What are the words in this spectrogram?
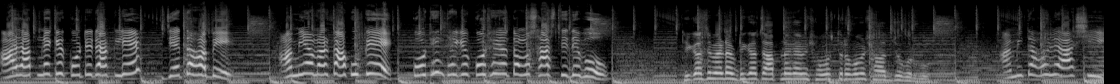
আর আপনাকে কোর্টে ডাকলে যেতে হবে। আমি আমার কাকুকে কঠিন থেকে কঠিনতম শাস্তি দেবো। ঠিক আছে ম্যাডাম ঠিক আছে। আপনাকে আমি সমস্ত রকমের সাহায্য করব। আমি তাহলে আসি।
